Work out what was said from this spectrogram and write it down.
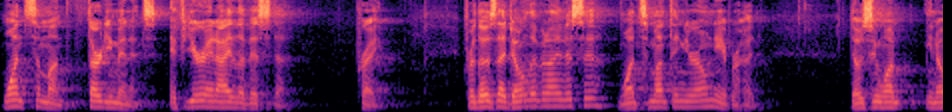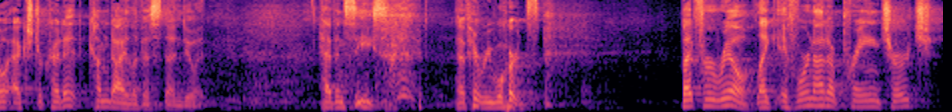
Once a month, 30 minutes. If you're in Isla Vista, pray. For those that don't live in Isla Vista, once a month in your own neighborhood. Those who want, you know, extra credit, come to Isla Vista and do it. Heaven sees, heaven rewards. But for real, like if we're not a praying church,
